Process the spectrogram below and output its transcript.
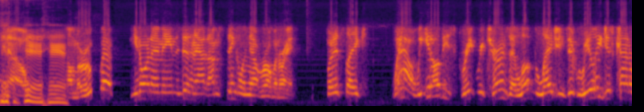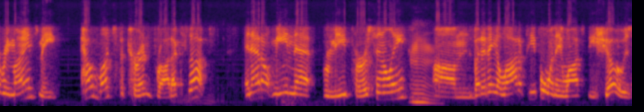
you know, um, or whoever you know what I mean? It doesn't have, I'm singling out Roman Reigns. But it's like, wow, we get all these great returns. I love the legends. It really just kind of reminds me how much the current product sucks. And I don't mean that for me personally, mm. um, but I think a lot of people, when they watch these shows,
